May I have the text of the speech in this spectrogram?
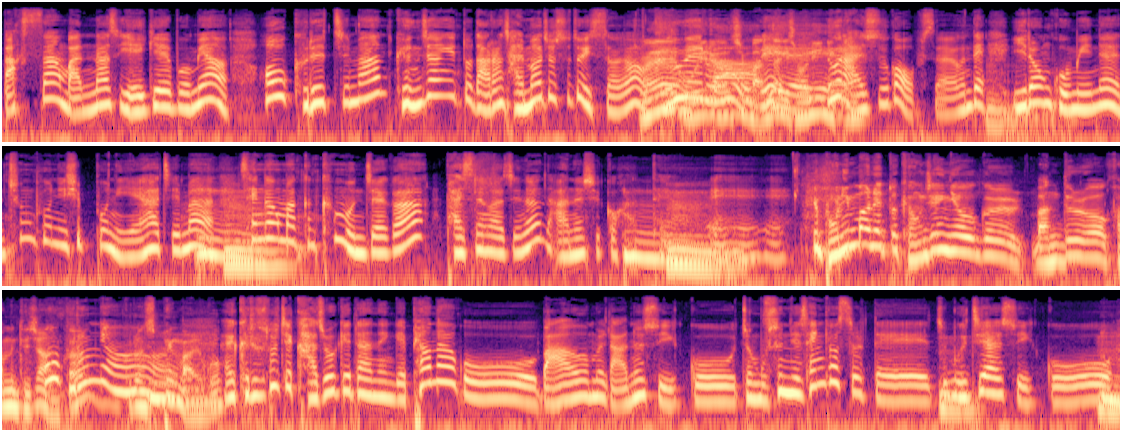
막상 만나서 얘기해 보면 어 그랬지만 굉장히 또 나랑 잘 맞을 수도 있어요. 네, 의외로 예. 이건 알 수가 없어요. 근데 음. 이런 고민은 충분히 10분 이해하지만 음. 생각만큼 큰 문제가 발생하지는 않으실 것 같아요. 음. 예, 예. 본인만의 또 경쟁력을 만들어 가면 되지 않을까? 어, 그럼요. 그런 스펙 말고. 아니, 그리고 솔직히 가족이라는 게 편하고 마음을 나눌 수 있고 좀 무슨 일 생겼을 때좀 음. 의지할 수 있고 음.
